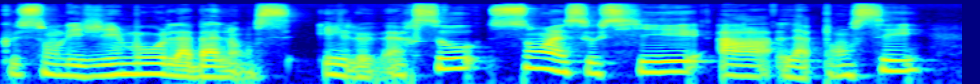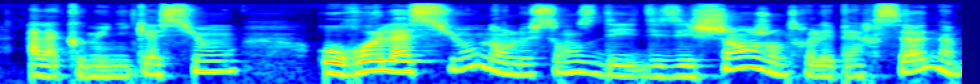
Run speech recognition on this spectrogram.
que sont les Gémeaux, la Balance et le Verseau, sont associés à la pensée, à la communication, aux relations dans le sens des, échanges entre les personnes.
